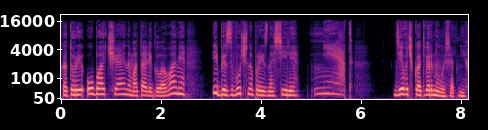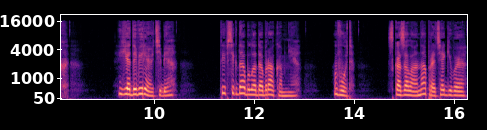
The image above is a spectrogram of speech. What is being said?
которые оба отчаянно мотали головами и беззвучно произносили «Нет». Девочка отвернулась от них. «Я доверяю тебе. Ты всегда была добра ко мне. Вот», — сказала она, протягивая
